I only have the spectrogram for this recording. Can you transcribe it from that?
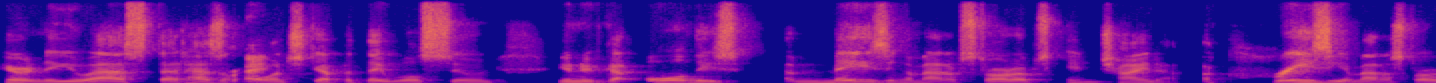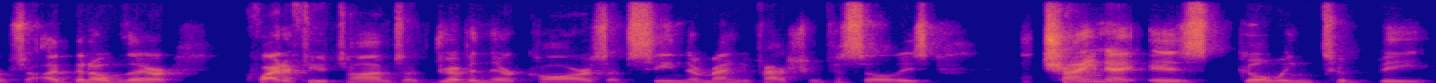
here in the U.S. that hasn't right. launched yet, but they will soon. You know, you've got all these amazing amount of startups in China, a crazy amount of startups. I've been over there quite a few times. I've driven their cars. I've seen their manufacturing facilities. China is going to be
